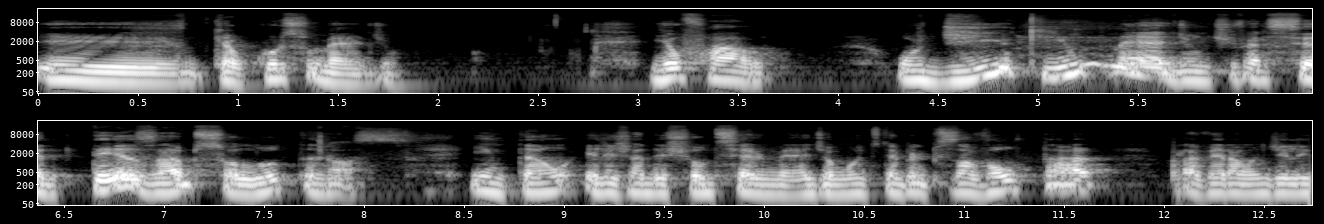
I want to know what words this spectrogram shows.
e que é o curso médium. E eu falo, o dia que um médium tiver certeza absoluta, Nossa. então ele já deixou de ser médium há muito tempo, ele precisa voltar para ver aonde ele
